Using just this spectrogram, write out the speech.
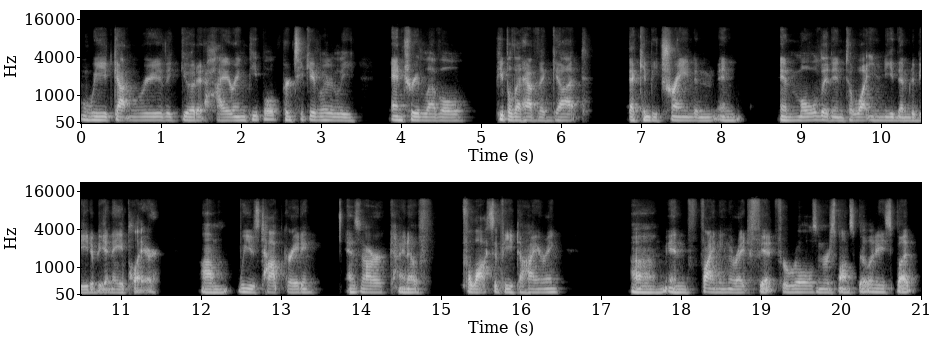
we'd gotten really good at hiring people, particularly entry level people that have the gut that can be trained and and and molded into what you need them to be to be an A player. Um, we use Topgrading as our kind of philosophy to hiring um, and finding the right fit for roles and responsibilities. But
